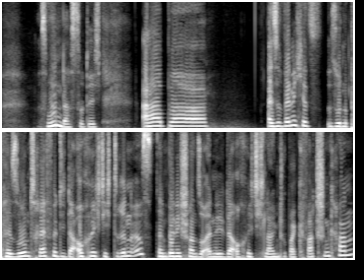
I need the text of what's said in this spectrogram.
was wunderst du dich? Aber, also wenn ich jetzt so eine Person treffe, die da auch richtig drin ist, dann bin ich schon so eine, die da auch richtig lang drüber quatschen kann.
